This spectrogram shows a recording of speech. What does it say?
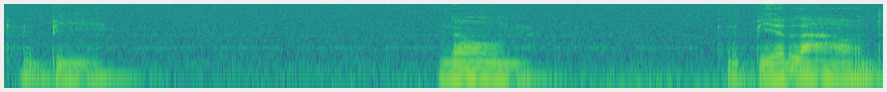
Can it be known? Can it be allowed?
